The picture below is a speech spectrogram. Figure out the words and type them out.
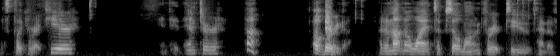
Let's click right here and hit enter. Huh. Oh, there we go. I do not know why it took so long for it to kind of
